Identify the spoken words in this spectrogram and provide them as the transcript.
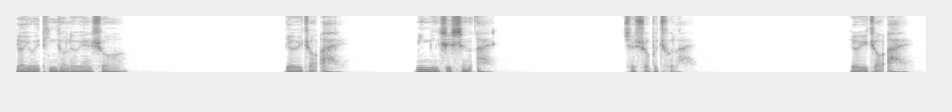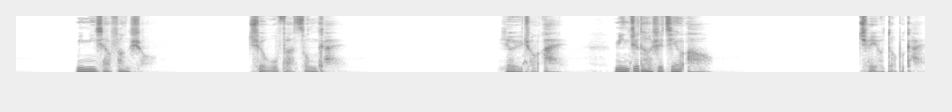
有一位听众留言说：“有一种爱，明明是深爱，却说不出来；有一种爱，明明想放手，却无法松开；有一种爱，明知道是煎熬，却又躲不开；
